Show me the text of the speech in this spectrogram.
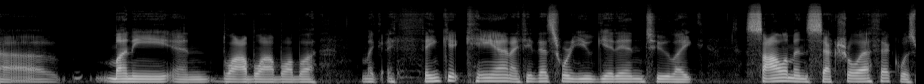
uh, money and blah blah blah blah? I'm like, I think it can. I think that's where you get into like Solomon's sexual ethic was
